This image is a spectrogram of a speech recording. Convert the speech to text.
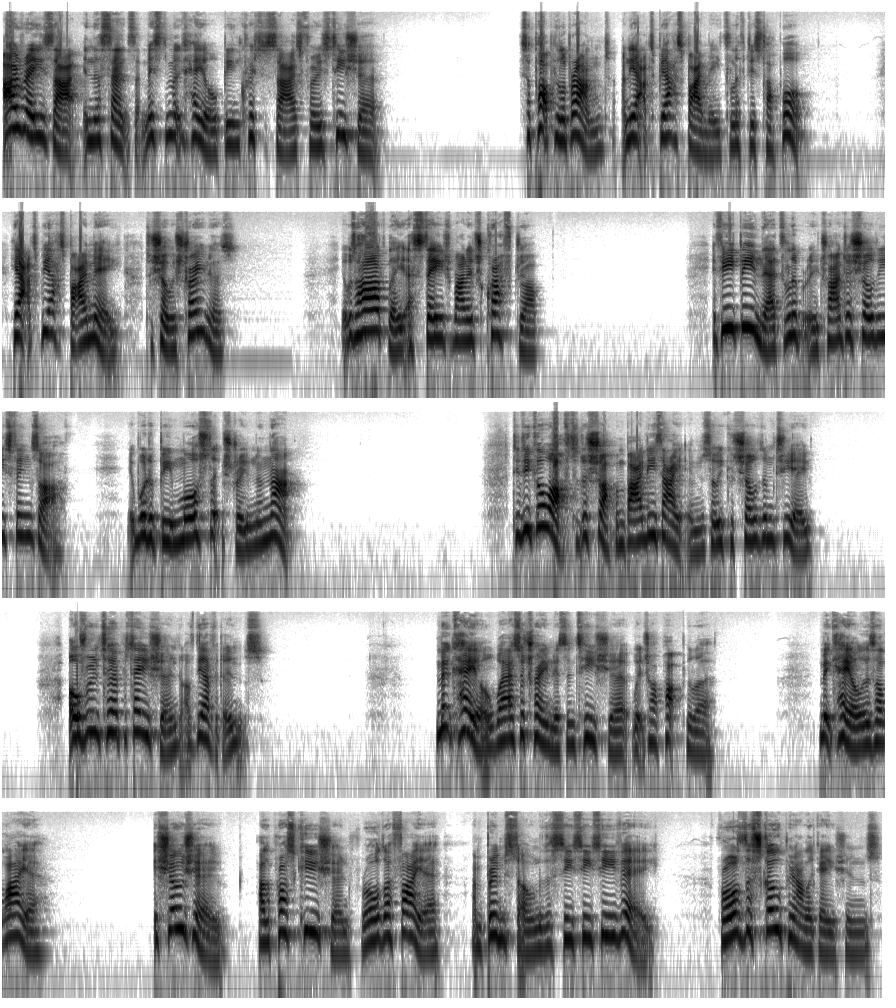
I raise that in the sense that Mr. McHale being criticised for his t shirt. It's a popular brand, and he had to be asked by me to lift his top up. He had to be asked by me to show his trainers. It was hardly a stage managed craft job. If he'd been there deliberately trying to show these things off, it would have been more slipstream than that. Did he go off to the shop and buy these items so he could show them to you? Overinterpretation of the evidence? McHale wears the trainers and t shirt which are popular. McHale is a liar. It shows you how the prosecution, for all the fire and brimstone of the CCTV, for all the scoping allegations,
